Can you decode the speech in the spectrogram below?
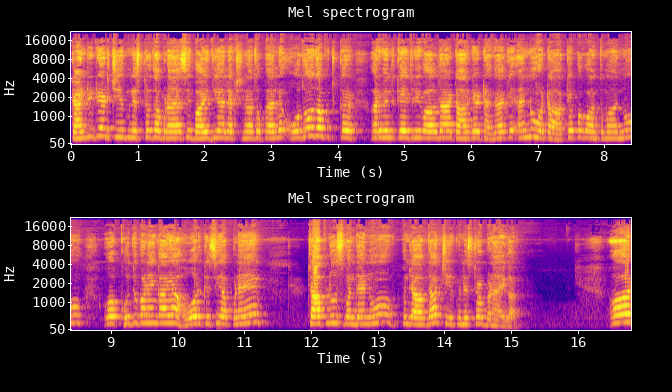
ਕੈਂਡੀਡੇਟ ਚੀਫ ਮਿਨਿਸਟਰ ਦਾ ਬਣਾਇਆ ਸੀ 22 ਦੀਆਂ ਇਲੈਕਸ਼ਨਾਂ ਤੋਂ ਪਹਿਲੇ, ਉਦੋਂ ਦਾ ਕ- ਅਰਵਿੰਦ ਕੇਜਰੀਵਾਲ ਦਾ ਟਾਰਗੇਟ ਹੈਗਾ ਕਿ ਇਹਨੂੰ ਹਟਾ ਕੇ ਭਗਵੰਤ ਮਾਨ ਨੂੰ ਉਹ ਖੁਦ ਬਣੇਗਾ ਜਾਂ ਹੋਰ ਕਿਸੇ ਆਪਣੇ ਚਾਪਲੂਸ ਬੰਦੇ ਨੂੰ ਪੰਜਾਬ ਦਾ ਚੀਫ ਮਿਨਿਸਟਰ ਬਣਾਏਗਾ। ਔਰ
